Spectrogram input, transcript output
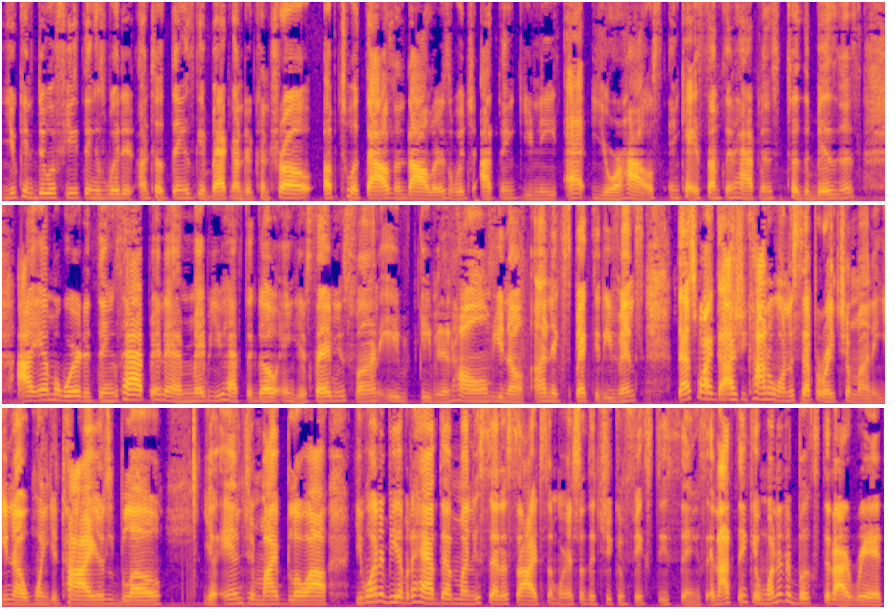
you can do a few things with it until things get back under control up to a thousand dollars which i think you need at your house in case something happens to the business. I am aware that things happen and maybe you have to go in your savings fund even at home you know unexpected events. That's why guys you kind of want to separate your money. You know when your tires blow your engine might blow out you want to be able to have that money set aside somewhere so that you can fix these things. And i think in one of the books that i read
